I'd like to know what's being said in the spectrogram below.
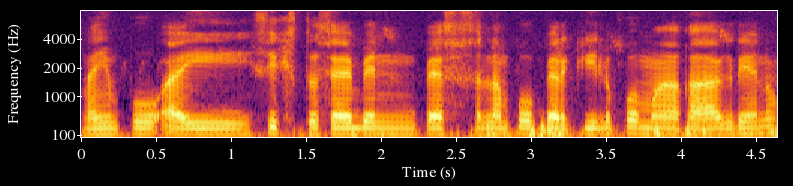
ngayon po ay 6 to 7 pesos lang po per kilo po mga kaagri ano.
